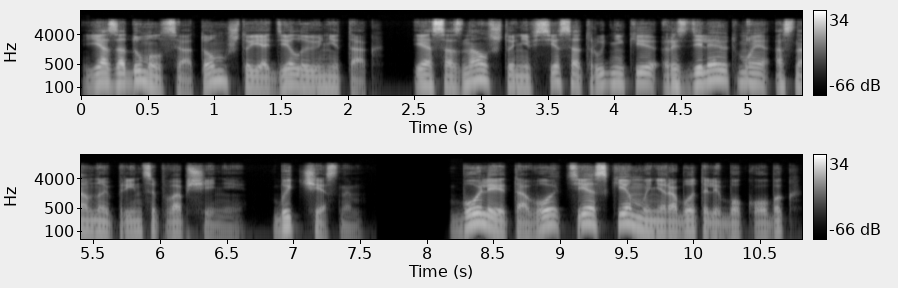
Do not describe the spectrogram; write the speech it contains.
Я задумался о том, что я делаю не так, и осознал, что не все сотрудники разделяют мой основной принцип в общении – быть честным. Более того, те, с кем мы не работали бок о бок,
